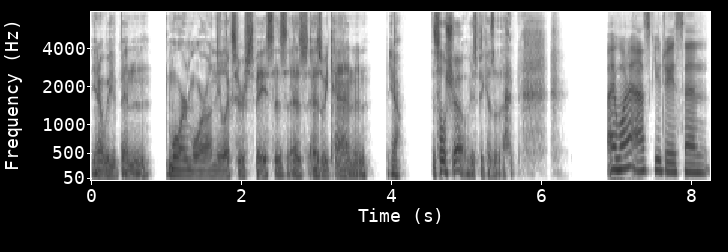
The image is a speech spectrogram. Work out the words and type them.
you know, we've been more and more on the Elixir space as as, as we can. And yeah, this whole show is because of that. I want to ask you, Jason,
